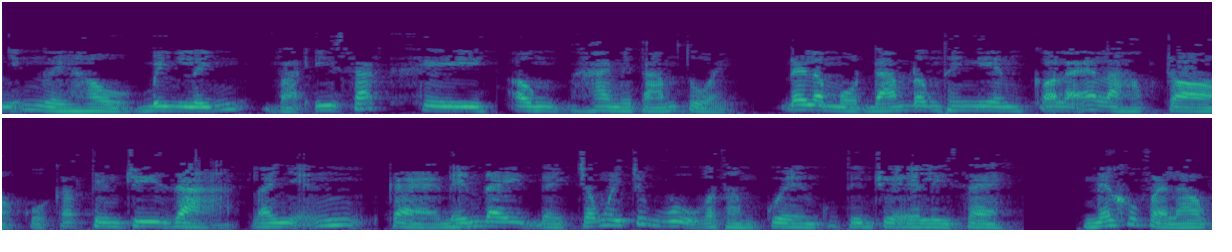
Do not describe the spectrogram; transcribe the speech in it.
những người hầu, binh lính và Isaac khi ông 28 tuổi. Đây là một đám đông thanh niên có lẽ là học trò của các tiên tri giả, là những kẻ đến đây để chống lại chức vụ và thẩm quyền của tiên tri Elise. Nếu không phải là học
